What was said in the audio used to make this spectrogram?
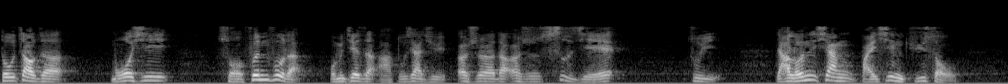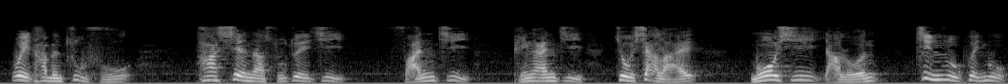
都照着摩西所吩咐的。我们接着啊读下去，二十二到二十四节，注意亚伦向百姓举手，为他们祝福。他献了赎罪祭、燔祭、平安祭，就下来。摩西、亚伦进入会幕，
